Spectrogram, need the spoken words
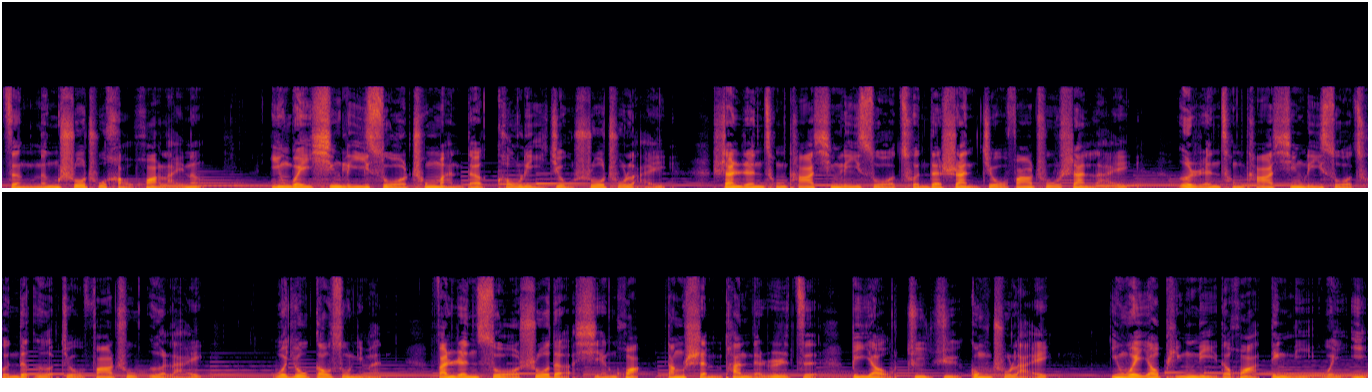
怎能说出好话来呢？因为心里所充满的，口里就说出来。善人从他心里所存的善就发出善来，恶人从他心里所存的恶就发出恶来。我又告诉你们，凡人所说的闲话，当审判的日子，必要句句供出来。因为要凭你的话定你为义，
